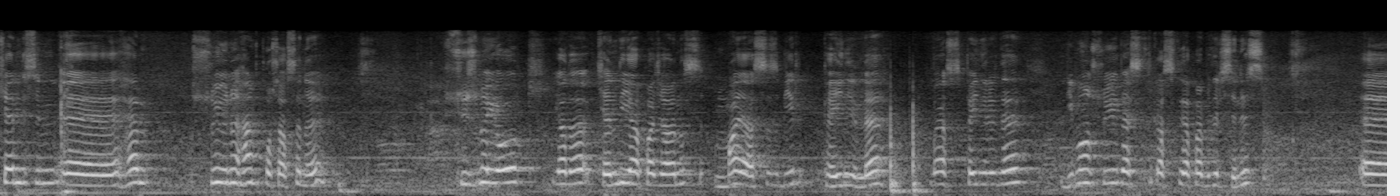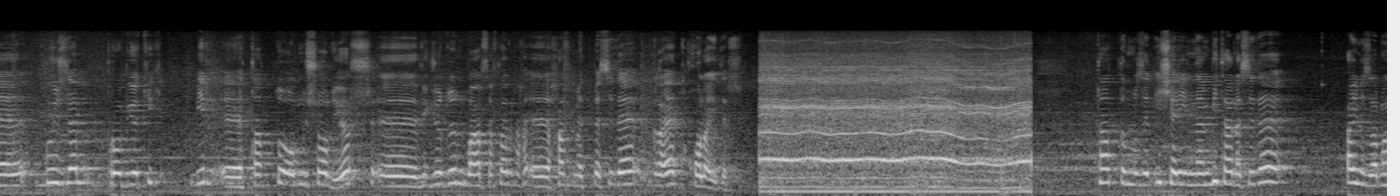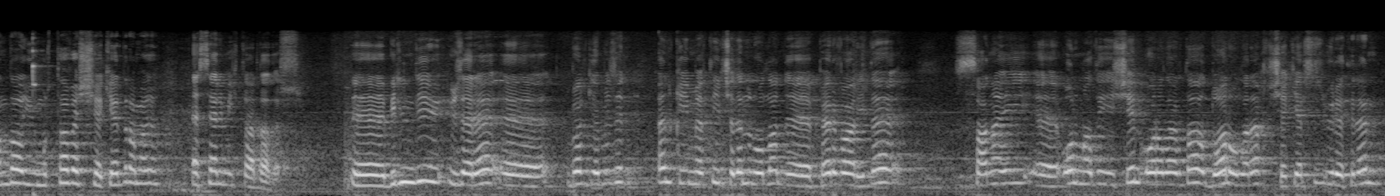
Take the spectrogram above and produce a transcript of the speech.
Kendisinin e, hem suyunu hem posasını süzme yoğurt ya da kendi yapacağınız mayasız bir peynirle mayasız peyniri de limon suyu ve sitrik asit yapabilirsiniz. Ee, bu yüzden probiyotik bir e, tatlı olmuş oluyor. Ee, vücudun bağırsakların e, hazmetmesi de gayet kolaydır. Tatlımızın içeriğinden bir tanesi de aynı zamanda yumurta ve şekerdir ama eser miktardadır. Ee, bilindiği üzere e, bölgemizin en kıymetli ilçelerinden olan e, Pervari'de sanayi e, olmadığı için oralarda doğal olarak şekersiz üretilen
